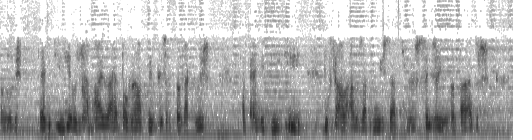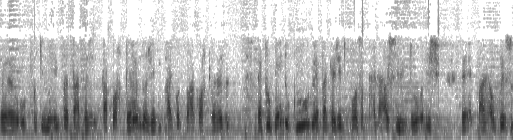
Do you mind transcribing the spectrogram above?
nós permitiríamos jamais a retornar à presidência de Santa Cruz para permitir que os salários administrativos sejam implantados é, continua implantado. A gente está cortando, a gente vai continuar cortando. É para o bem do clube, é para que a gente possa pagar os servidores, é, pagar o preço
